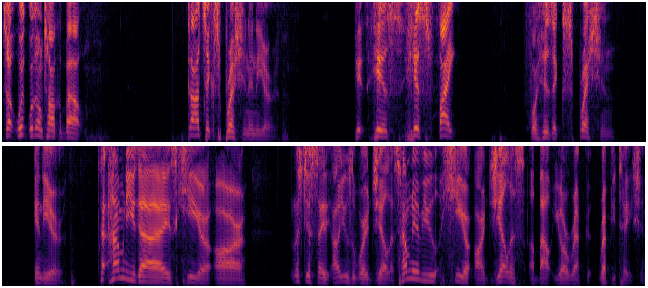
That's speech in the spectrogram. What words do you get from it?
So we- we're going to talk about God's expression in the earth, his, his, his fight for his expression in the earth. How many of you guys here are, let's just say, I'll use the word jealous. How many of you here are jealous about your rep- reputation?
